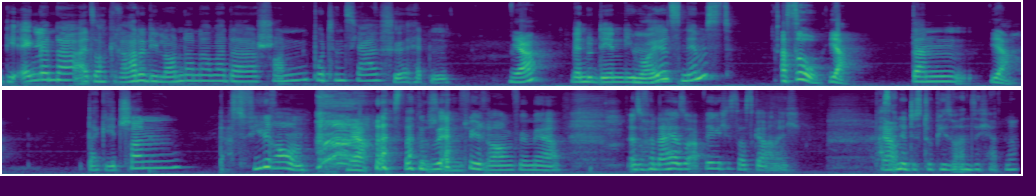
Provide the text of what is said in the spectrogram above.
die Engländer als auch gerade die Londoner mal da schon Potenzial für hätten. Ja? Wenn du denen Mhm. die Royals nimmst, Ach so, ja. dann Ja. da geht schon, da ist viel Raum. Ja. Da ist dann Das sehr stimmt. viel Raum für mehr. Also von daher, so abwegig ist das gar nicht. Was Ja. eine Dystopie so an sich hat, ne?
